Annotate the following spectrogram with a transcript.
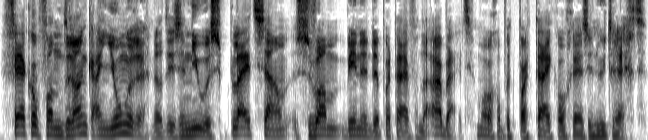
Verkoop van drank aan jongeren, dat is een nieuwe splijtzaam zwam binnen de Partij van de Arbeid. Morgen op het partijcongres in Utrecht.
